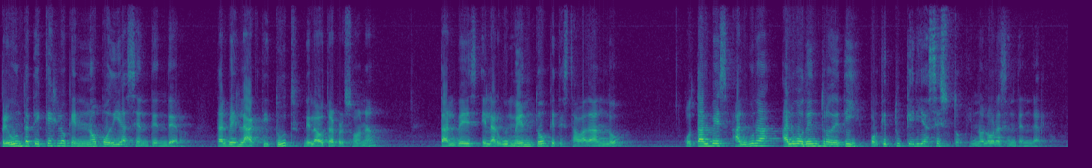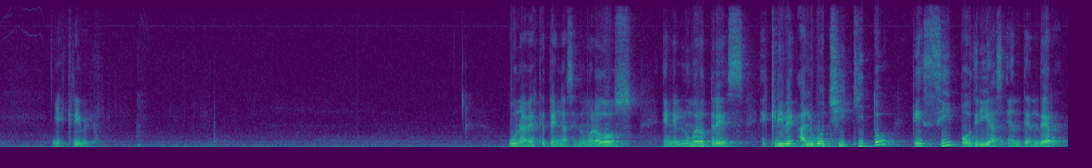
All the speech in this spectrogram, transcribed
pregúntate qué es lo que no podías entender. Tal vez la actitud de la otra persona, tal vez el argumento que te estaba dando, o tal vez alguna, algo dentro de ti, porque tú querías esto y no logras entenderlo. Y escríbelo. Una vez que tengas el número 2, en el número 3 escribe algo chiquito que sí podrías entender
